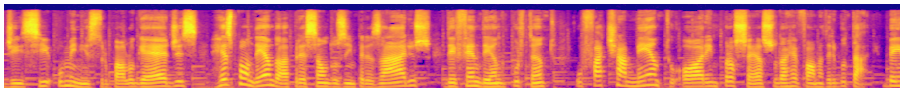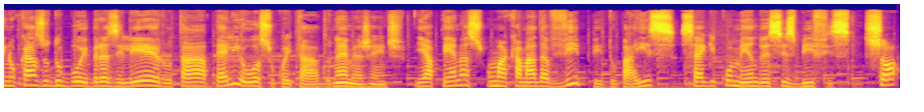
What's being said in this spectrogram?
disse o ministro Paulo Guedes, respondendo à pressão dos empresários, defendendo, portanto, o fatiamento ora em processo da reforma tributária. Bem, no caso do boi brasileiro, tá pele e osso, coitado, né, minha gente? E apenas uma camada VIP do país segue comendo esses bifes. Só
